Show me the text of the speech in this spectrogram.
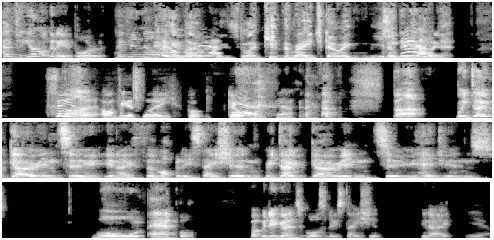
Hopefully, you're not going to get bored of it. Hopefully, no one will get bored of it. It's like keep the rage going. You know, keep we need it. Caesar, but, obviously, but go yeah. on. Yeah. but we don't go into you know Thermopylae Station. We don't go into Hadrian's Wall Airport, but we do go into Waterloo Station. You know. Yeah.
